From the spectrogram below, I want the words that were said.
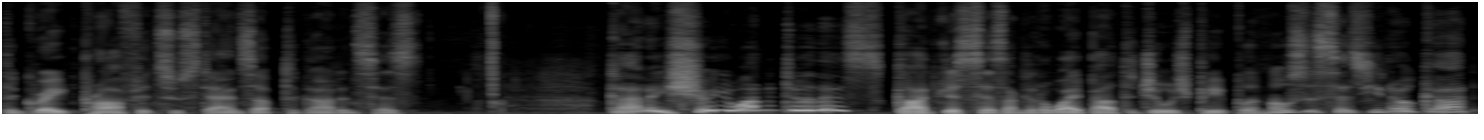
the great prophets who stands up to God and says, God, are you sure you want to do this? God just says, I'm going to wipe out the Jewish people. And Moses says, You know, God,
